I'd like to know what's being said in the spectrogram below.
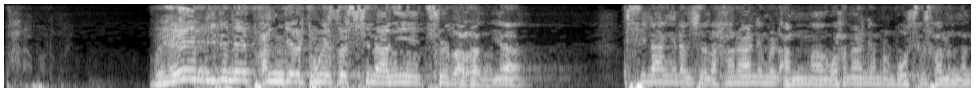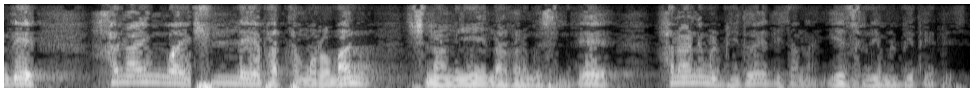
바라보는 거예요. 왜 믿음의 단계를 통해서 신앙이 출발하냐? 신앙이란 것은 하나님을 악마하고 하나님을 모시고 사는 건데 하나님과의 신뢰의 바탕으로만 신앙이 나가는 것인데 하나님을 믿어야 되잖아요. 예수님을 믿어야 되죠.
